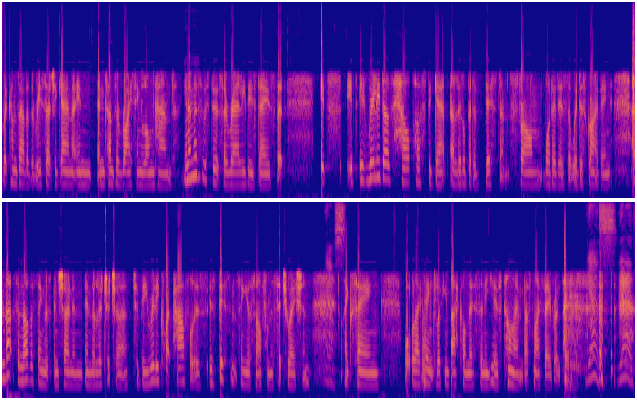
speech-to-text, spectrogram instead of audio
that comes out of the research again in, in terms of writing longhand. You know, most of us do it so rarely these days that it's it, it really does help us to get a little bit of distance from what it is that we're describing. And that's another thing that's been shown in, in the literature to be really quite powerful is, is distancing yourself from a situation. Yes. Like saying, what will I think looking back on this in a year's time? That's my favorite. yes, yes.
